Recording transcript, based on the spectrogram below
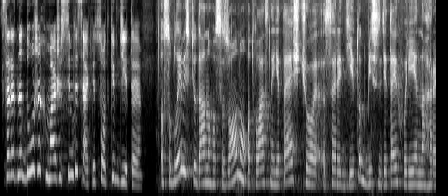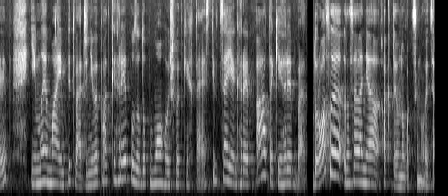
Серед недужих майже 70% діти. Особливістю даного сезону, от власне, є те, що серед діток більшість дітей хворіє на грип, і ми маємо підтверджені випадки грипу за допомогою швидких тестів. Це як грип А, так і грип Б. Доросле населення активно вакцинується.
